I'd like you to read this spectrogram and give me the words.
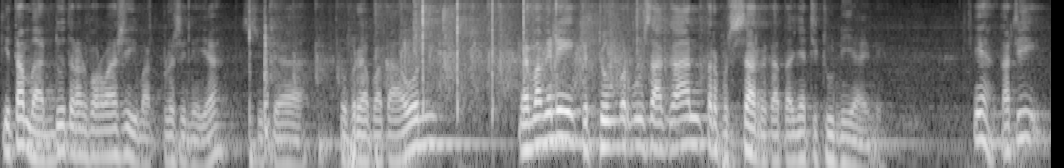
kita bantu transformasi Mak Plus ini ya. Sudah beberapa tahun. Memang ini gedung perpustakaan terbesar katanya di dunia ini. Ya tadi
